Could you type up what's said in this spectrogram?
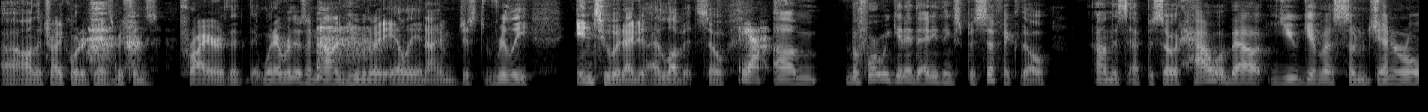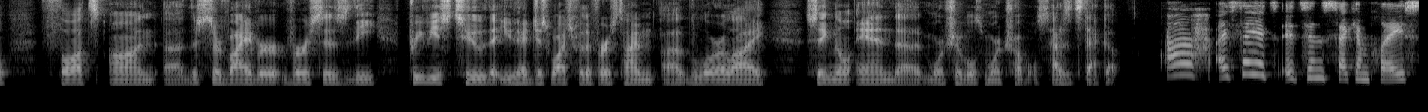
uh, on the tricorder transmissions prior. That, that whenever there's a non humanoid alien, I'm just really into it. I, just, I love it. So, yeah. Um, before we get into anything specific, though, on this episode, how about you give us some general thoughts on uh, the Survivor versus the previous two that you had just watched for the first time, uh, the Lorelei Signal and uh, More Tribbles, More Troubles. How does it stack up? I say it's it's in second place.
